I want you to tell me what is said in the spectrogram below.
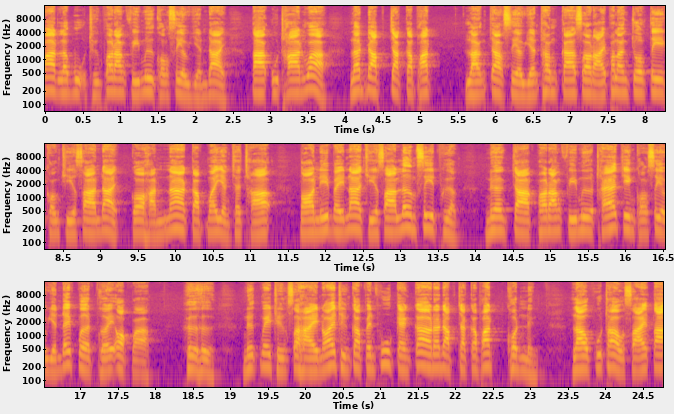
มารถระบุถึงพลังฝีมือของเสี่ยวเหยียนได้ต่างอุทานว่าระดับจักรพรรดิหลังจากเสี่ยวเหยียนทำการสลายพลังโจมตีของฉีซานได้ ก็หันหน้ากลับมาอย่างช้าๆ ตอนนี้ใบหน้าฉีซานเริ่มซีดเผือก เนื่องจากพลังฝีมือแท้จริงของเสี่ยวเหยียนได้เปิดเผยออกมาเฮ้อๆนึกไม่ถึงสหายน้อยถึงกับเป็นผู้แก่งกล้าระดับจักรพรรดิคนหนึ่ง เราผู้เฒ่าสายตา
